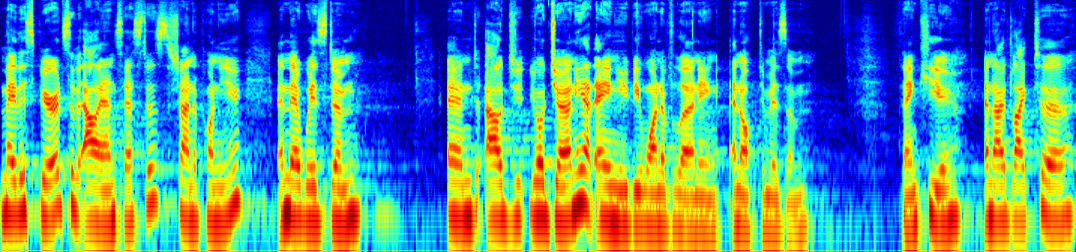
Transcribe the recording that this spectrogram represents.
May the spirits of our ancestors shine upon you and their wisdom, and our, your journey at ANU be one of learning and optimism. Thank you. And I'd like, to,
